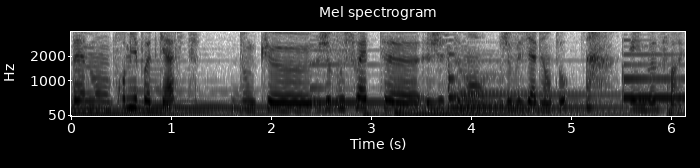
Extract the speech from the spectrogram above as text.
ben, premier podcast. Donc euh, je vous souhaite euh, justement, je vous dis à bientôt et une bonne soirée.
